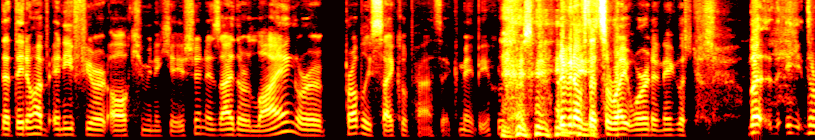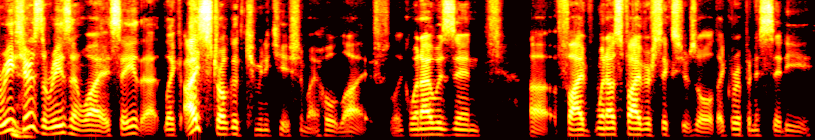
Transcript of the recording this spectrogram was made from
that they don't have any fear at all communication is either lying or probably psychopathic. Maybe who knows? I don't even know if that's the right word in English. But the re- here's the reason why I say that. Like I struggled with communication my whole life. Like when I was in uh, five, when I was five or six years old, I grew up in a city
